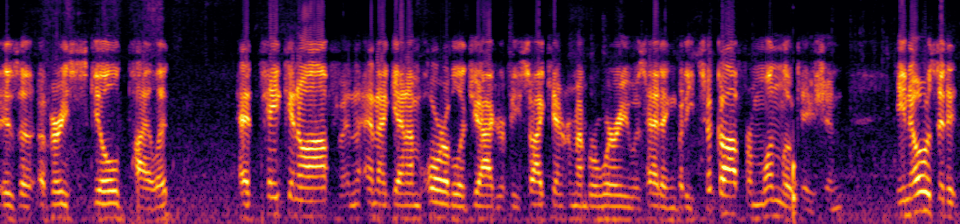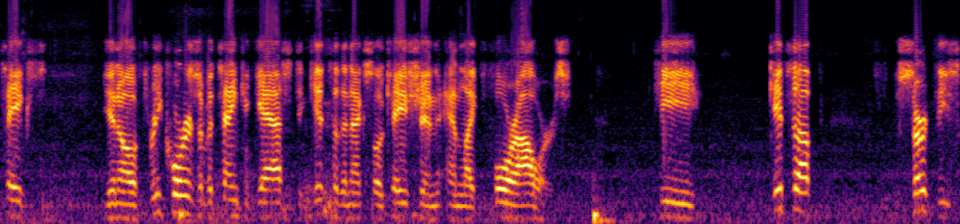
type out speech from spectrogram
is a, a very skilled pilot. Had taken off, and, and again, I'm horrible at geography, so I can't remember where he was heading. But he took off from one location. He knows that it takes, you know, three quarters of a tank of gas to get to the next location, and like four hours he gets up start these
